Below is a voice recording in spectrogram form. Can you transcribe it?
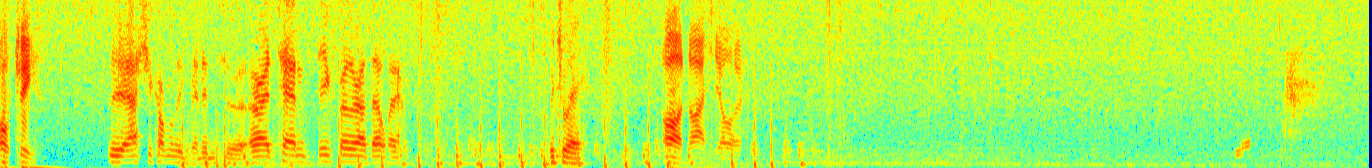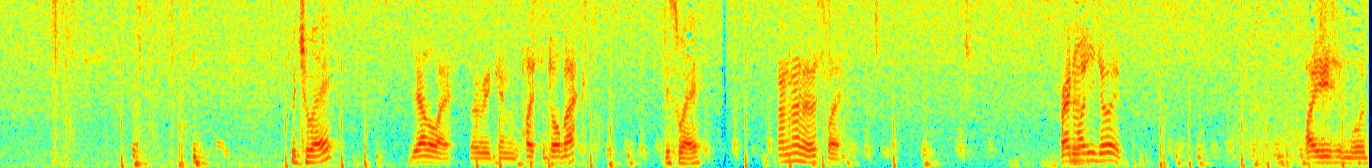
Oh, jeez. you actually can't really get into it. Alright, 10. Dig further out that way. which way? Oh, nice, yellow. Which way? The other way, so we can place the door back. This way. No, no, no, this way. Braden, what are you doing? You're using wood.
